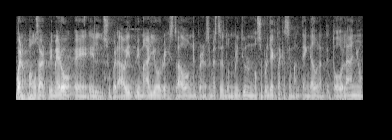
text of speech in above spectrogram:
bueno, vamos a ver, primero eh, el superávit primario registrado en el primer semestre del 2021 no se proyecta que se mantenga durante todo el año.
